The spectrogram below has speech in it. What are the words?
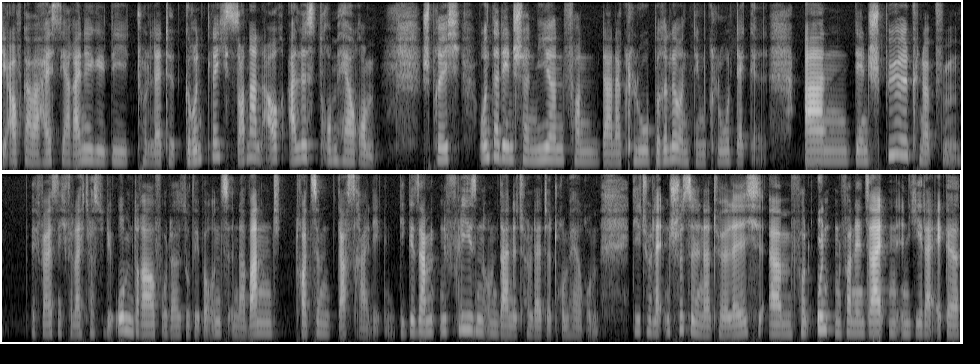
die Aufgabe heißt ja, reinige die Toilette gründlich, sondern auch alles drumherum. Sprich, unter den Scharnieren von deiner Klobrille und dem Klodeckel, an den Spülknöpfen, ich weiß nicht, vielleicht hast du die oben drauf oder so wie bei uns in der Wand, trotzdem das reinigen. Die gesamten Fliesen um deine Toilette drumherum. Die Toilettenschüssel natürlich, ähm, von unten, von den Seiten in jeder Ecke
